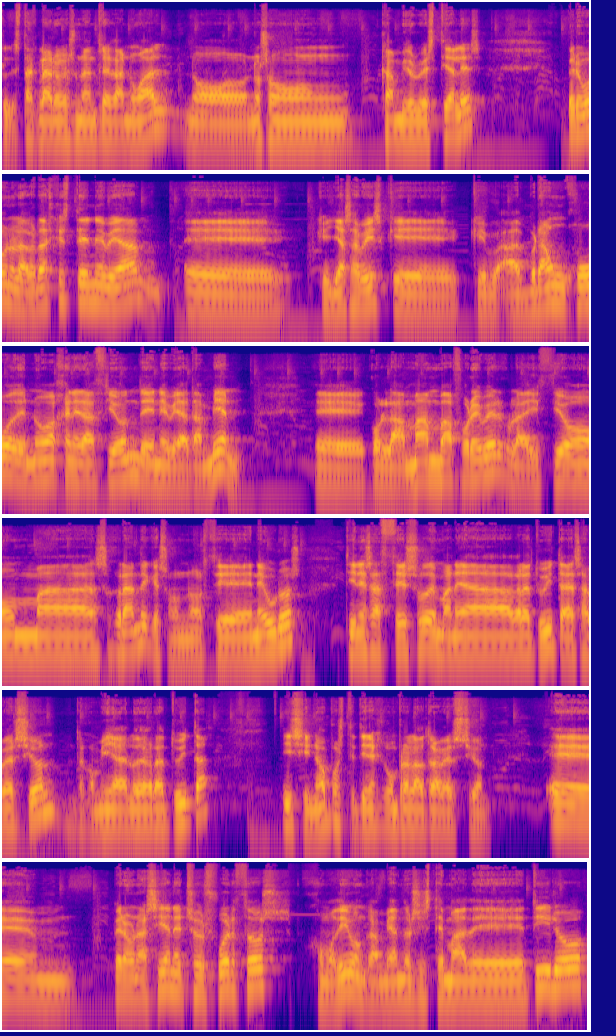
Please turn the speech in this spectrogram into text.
está claro que es una entrega anual, no, no son cambios bestiales, pero bueno, la verdad es que este NBA, eh, que ya sabéis que, que habrá un juego de nueva generación de NBA también. Eh, con la Mamba Forever, con la edición más grande, que son unos 100 euros, tienes acceso de manera gratuita a esa versión, entre comillas lo de gratuita, y si no, pues te tienes que comprar la otra versión. Eh, pero aún así han hecho esfuerzos, como digo, cambiando el sistema de tiro,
